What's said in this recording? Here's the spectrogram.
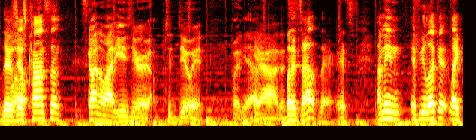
There's Wow. just constant, It's gotten a lot easier to do it, but Yeah. yeah, that's, but it's out there. It's, I mean, if you look at like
